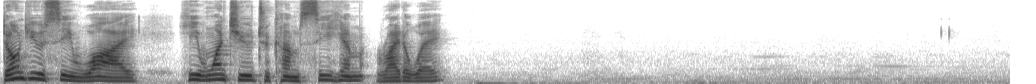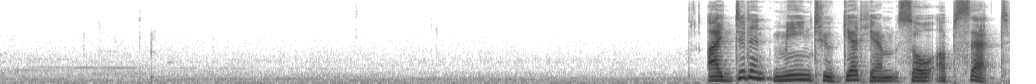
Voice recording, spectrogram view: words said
Don't you see why he wants you to come see him right away? I didn't mean to get him so upset.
